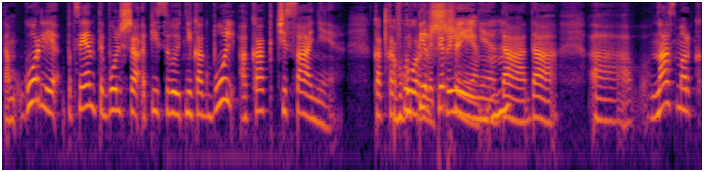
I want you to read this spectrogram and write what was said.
там, горле пациенты больше описывают не как боль, а как чесание как какое першение. першение. Угу. Да, да. А, насморк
